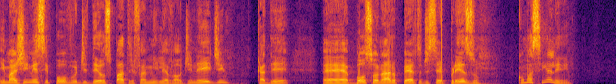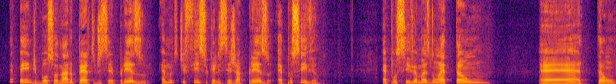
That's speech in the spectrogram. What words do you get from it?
Imagine esse povo de Deus, pátria e família, Valdineide. Cadê? É, Bolsonaro perto de ser preso? Como assim, Aline? Depende. Bolsonaro perto de ser preso, é muito difícil que ele seja preso. É possível. É possível, mas não é tão, é, tão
